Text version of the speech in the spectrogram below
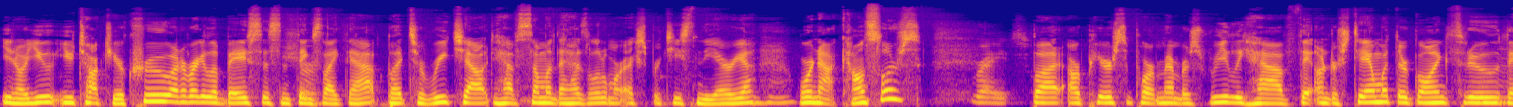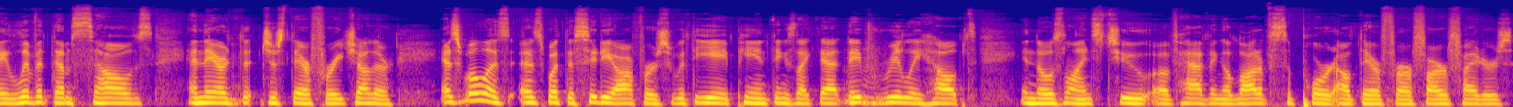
you know, you, you talk to your crew on a regular basis and things like that, but to reach out to have someone that has a little more expertise in the area. Mm-hmm. We're not counselors, Right. but our peer support members really have, they understand what they're going through, they mm-hmm. live it themselves, and they are th- just there for each other. As well as, as what the city offers with EAP and things like that, they've mm-hmm. really helped in those lines too of having a lot of support out there for our firefighters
